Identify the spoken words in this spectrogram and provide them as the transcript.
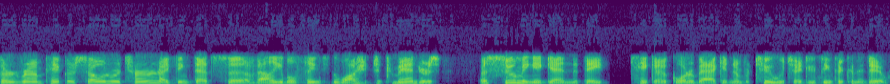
third round pick or so in return, I think that's a valuable thing for the Washington Commanders, assuming again that they take a quarterback at number two, which I do think they're going to do.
